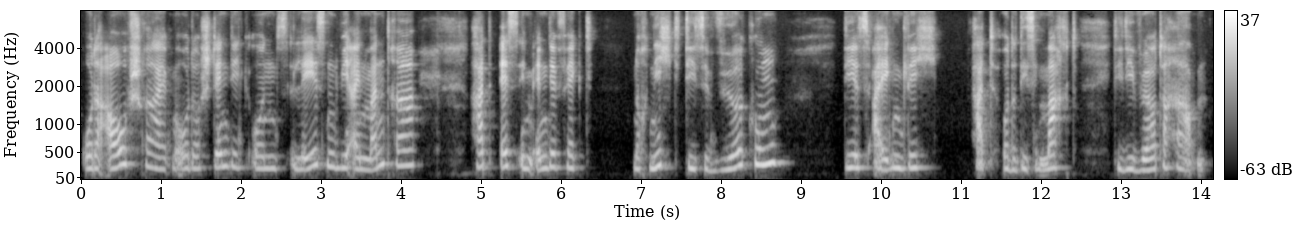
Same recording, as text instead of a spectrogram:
oder aufschreiben oder ständig uns lesen wie ein Mantra, hat es im Endeffekt noch nicht diese Wirkung, die es eigentlich hat oder diese Macht, die die Wörter haben.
